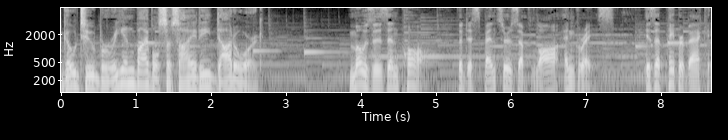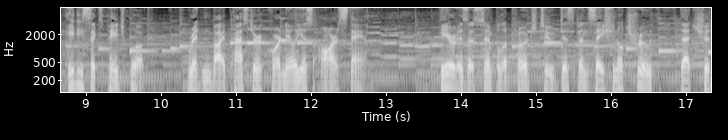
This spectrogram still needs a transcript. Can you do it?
go to BereanBibleSociety.org. Moses and Paul, The Dispensers of Law and Grace, is a paperback 86 page book written by Pastor Cornelius R. Stam. Here is a simple approach to dispensational truth that should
